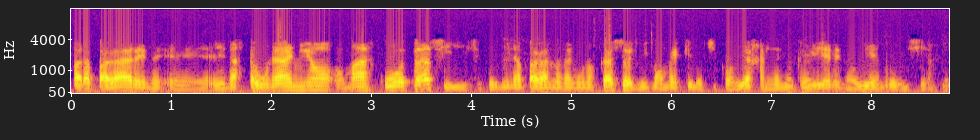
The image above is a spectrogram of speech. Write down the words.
para pagar en, eh, en, hasta un año o más cuotas y se termina pagando en algunos casos el mismo mes que los chicos viajan el año que viene, noviembre, diciembre.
